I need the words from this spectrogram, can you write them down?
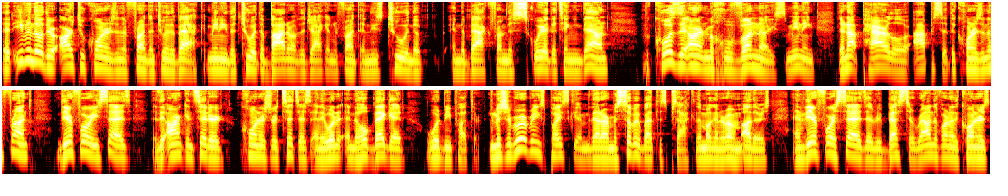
that even though there are two corners in the front and two in the back, meaning the two at the bottom of the jacket in front and these two in the in the back from the square that's hanging down, because they aren't mechuvanais, meaning they're not parallel or opposite the corners in the front, therefore he says that they aren't considered corners for tzitzis and they would and the whole beged would be putter. The Mishnah Berurah brings paiskim that are mesubik about this psak, the Magen Avraham others, and therefore says that it would be best to round off one of the corners,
